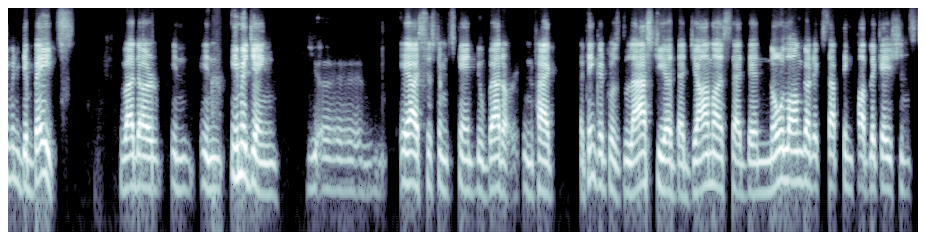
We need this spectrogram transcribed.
even debates whether in, in imaging, uh, AI systems can't do better. In fact, I think it was last year that JAMA said they're no longer accepting publications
